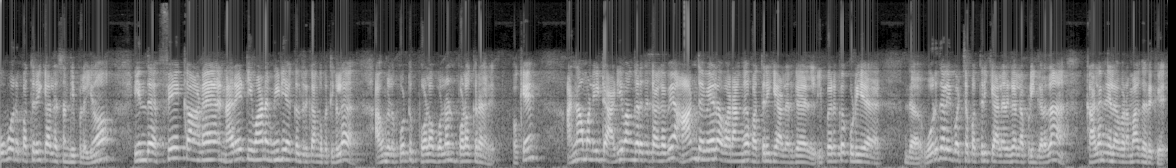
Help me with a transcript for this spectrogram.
ஒவ்வொரு பத்திரிகையாளர் சந்திப்புலையும் இந்த ஃபேக்கான நரேட்டிவான மீடியாக்கள் இருக்காங்க பார்த்தீங்களா அவங்கள போட்டு பொல பொலன்னு பொழக்கிறாரு ஓகே அண்ணாமலைகிட்ட அடி வாங்குறதுக்காகவே ஆண்ட வேலை வராங்க பத்திரிகையாளர்கள். இப்போ இருக்கக்கூடிய இந்த ஒருதலைபட்ச பத்திரிகையாளர்கள் அப்படிங்கிறதான் கள நிலவரமாக இருக்குது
